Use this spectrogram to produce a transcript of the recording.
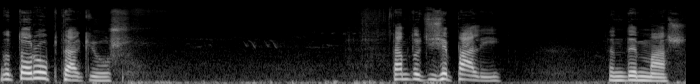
No to rób tak już. Tam to ci się pali. Ten dym masz.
